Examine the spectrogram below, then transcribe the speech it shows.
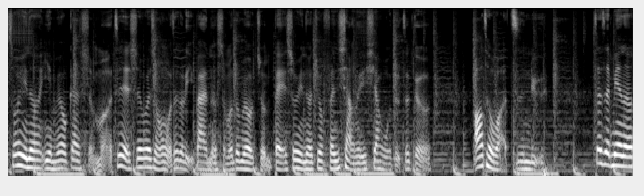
所以呢也没有干什么。这也是为什么我这个礼拜呢什么都没有准备，所以呢就分享了一下我的这个奥特瓦之旅。在这边呢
